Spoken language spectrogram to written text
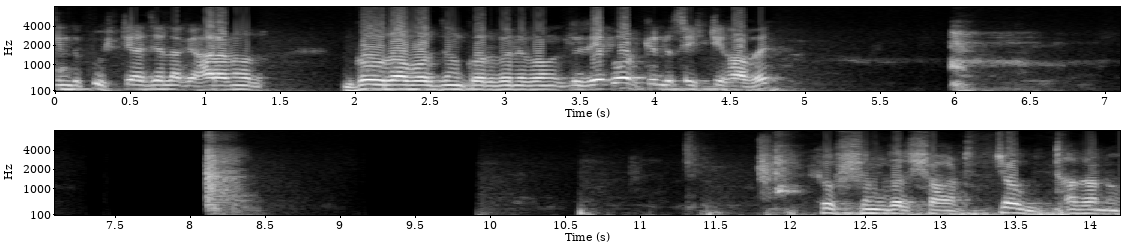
কিন্তু কুষ্টিয়া জেলাকে হারানোর গৌরব অর্জন করবেন এবং রেকর্ড কিন্তু সৃষ্টি হবে। খুব সুন্দর শট চোখ ধাঁধানো,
